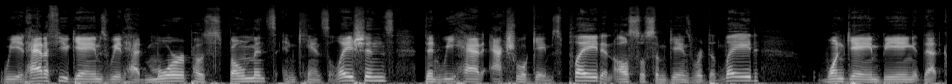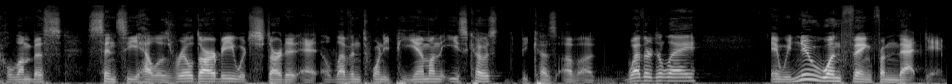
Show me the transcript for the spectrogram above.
we had had a few games. We had had more postponements and cancellations than we had actual games played, and also some games were delayed. One game being that Columbus Cincy Hell is Real Derby, which started at 11:20 p.m. on the East Coast because of a weather delay. And we knew one thing from that game:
